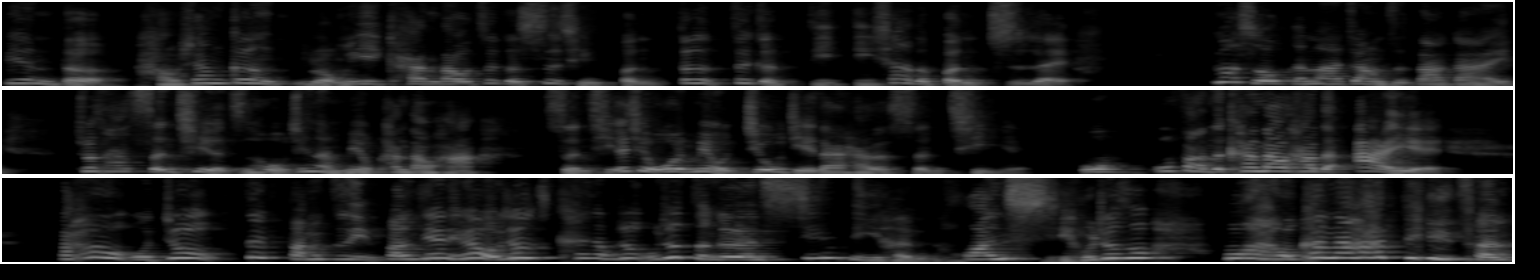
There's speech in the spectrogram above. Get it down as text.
变得好像更容易看到这个事情本这个这个底底下的本质。哎，那时候跟他这样子，大概就他生气了之后，我竟然没有看到他生气，而且我也没有纠结在他的生气耶，我我反而看到他的爱耶。然后我就在房子里、房间里面，我就看见，我就我就整个人心里很欢喜，我就说哇，我看到他底层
